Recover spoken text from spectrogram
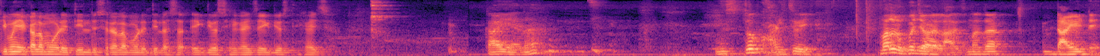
की मग एकाला मोड येतील दुसऱ्याला मोड येतील. असं एक दिवस हे खायचं एक दिवस ते खायचं. काय आहे ना? नुसतं खायचंय. मला लोक जेवायला. आज माझा डाएट आहे.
